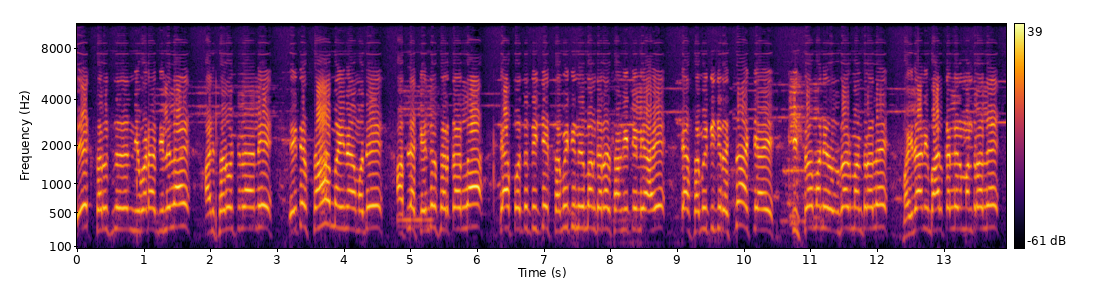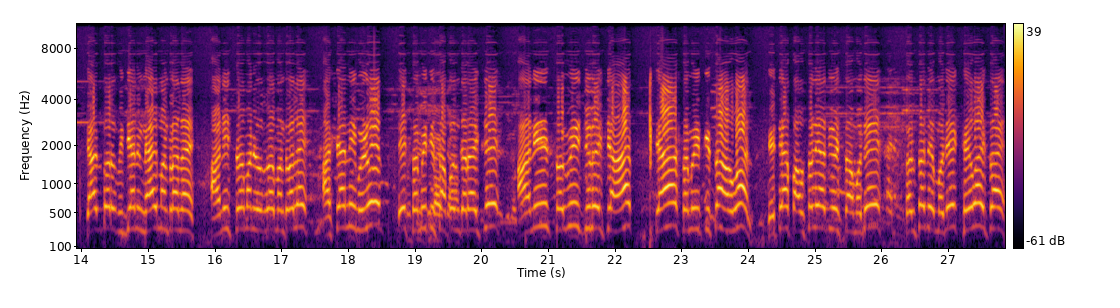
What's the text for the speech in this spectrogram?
एक सर्वोच्च न्यायालयाने निवाडा दिलेला आहे आणि सर्वोच्च न्यायालयाने येत्या सहा महिन्यामध्ये आपल्या केंद्र सरकारला त्या पद्धतीची एक समिती निर्माण करायला सांगितलेली आहे. त्या समितीची रचना अशी आहे की श्रम आणि रोजगार मंत्रालय महिला आणि बाल कल्याण मंत्रालय त्याचबरोबर विधी आणि न्याय मंत्रालय आणि श्रम आणि रोजगार मंत्रालय अशांनी मिळून एक समिती स्थापन करायचे आणि सव्वीस जुलैच्या आत त्या समितीचा अहवाल येत्या पावसाळी अधिवेशनामध्ये संसदेमध्ये ठेवायचा आहे.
